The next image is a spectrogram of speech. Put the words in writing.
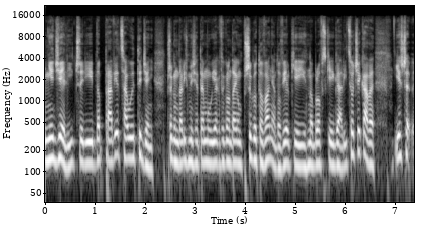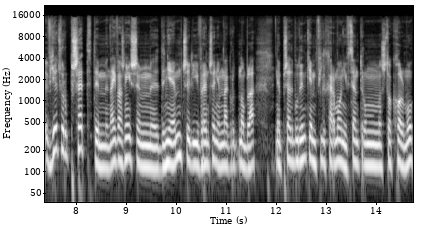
niedzieli, czyli no prawie cały tydzień. Przeglądaliśmy się temu, jak wyglądają przygotowania do Wielkiej Noblowskiej Gali. Co ciekawe, jeszcze wieczór przed tym najważniejszym dniem, czyli wręczeniem Nagród Nobla, przed budynkiem Filharmonii w centrum Sztokholmu,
